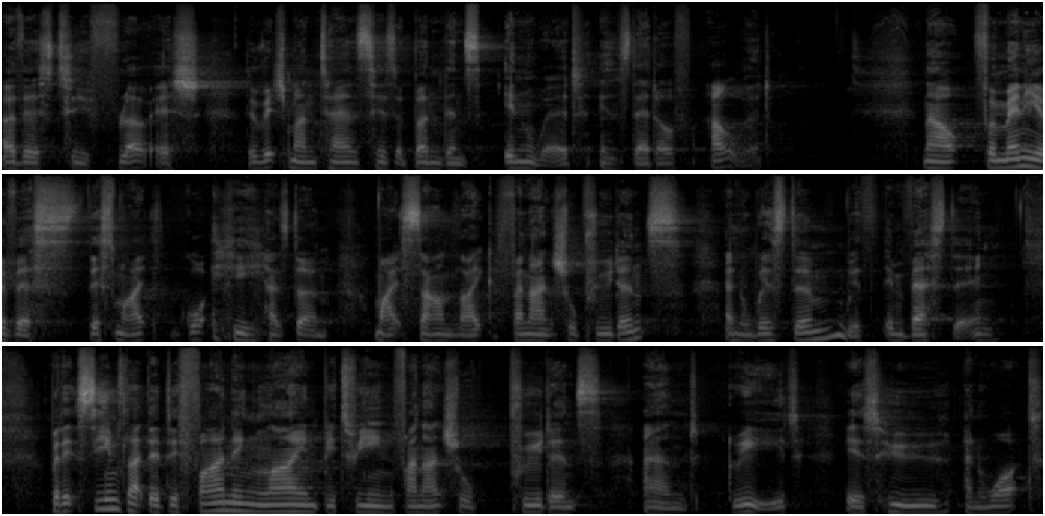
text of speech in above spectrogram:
others to flourish, the rich man turns his abundance inward instead of outward. Now, for many of us, this might, what he has done might sound like financial prudence and wisdom with investing, but it seems like the defining line between financial prudence and greed is who and what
